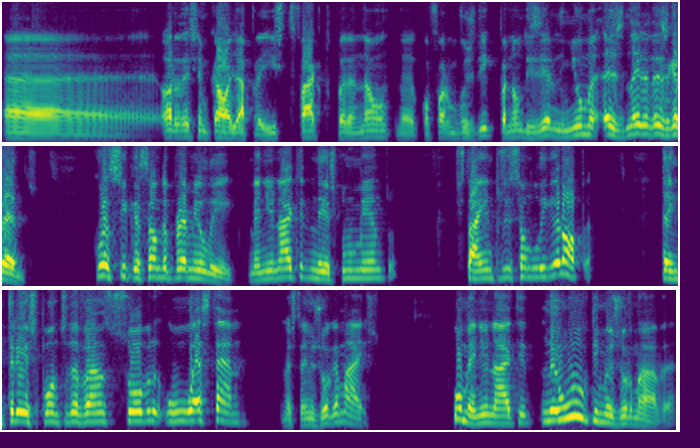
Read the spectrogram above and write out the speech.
Uh, ora, deixem-me cá olhar para isto, de facto, para não, conforme vos digo, para não dizer nenhuma asneira das grandes. Classificação da Premier League. Man United, neste momento, está em posição de Liga Europa. Tem 3 pontos de avanço sobre o West Ham, mas tem um jogo a mais. O Man United, na última jornada,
